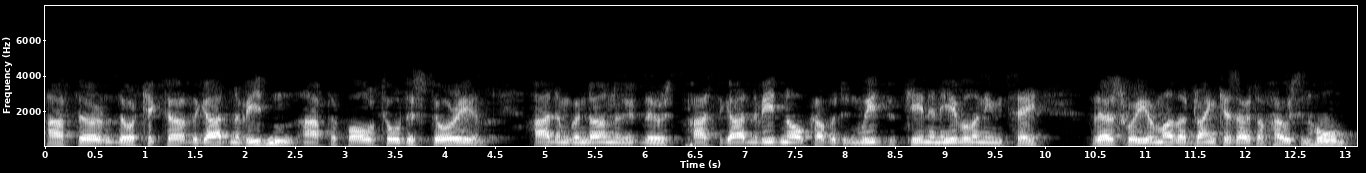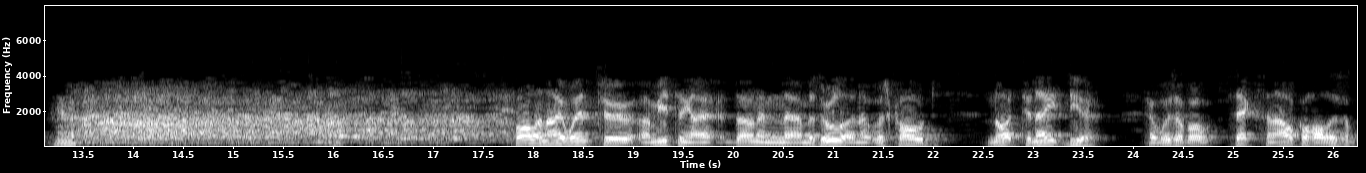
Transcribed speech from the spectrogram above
after they were kicked out of the Garden of Eden, after Paul told this story and Adam going down, was past the Garden of Eden all covered in weeds with Cain and Abel and he would say, there's where your mother drank us out of house and home, you know? Paul and I went to a meeting uh, down in uh, Missoula and it was called Not Tonight Dear. It was about sex and alcoholism.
